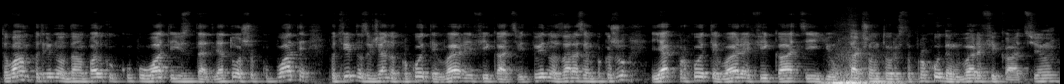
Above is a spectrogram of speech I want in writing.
то вам потрібно в даному випадку купувати USDT. Для того, щоб купувати, потрібно, звичайно, проходити верифікацію. Відповідно, зараз я вам покажу, як проходити верифікацію. Так, шановне товариство, проходимо верифікацію.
